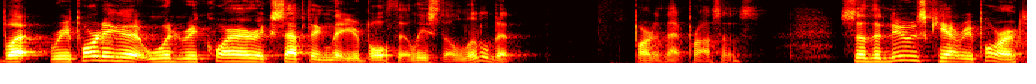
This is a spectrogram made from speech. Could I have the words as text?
But reporting it would require accepting that you're both at least a little bit part of that process. So the news can't report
